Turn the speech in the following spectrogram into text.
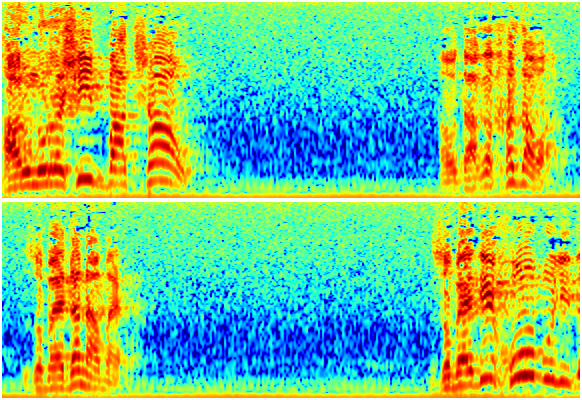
هارون الرشید بادشاه او داغه خزا وا زبیده نامه وا زبیدې خوب ولید،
